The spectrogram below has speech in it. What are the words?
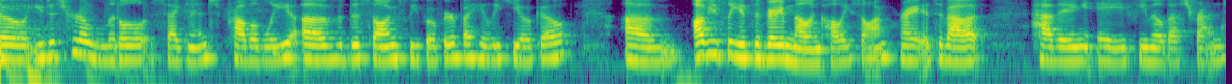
So you just heard a little segment, probably, of the song Sleepover by Hayley Kiyoko. Um, obviously, it's a very melancholy song, right? It's about having a female best friend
